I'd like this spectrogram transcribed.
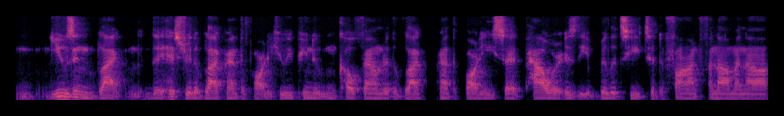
using black the history of the Black Panther Party, Huey P. Newton, co-founder of the Black Panther Party, he said power is the ability to define phenomena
